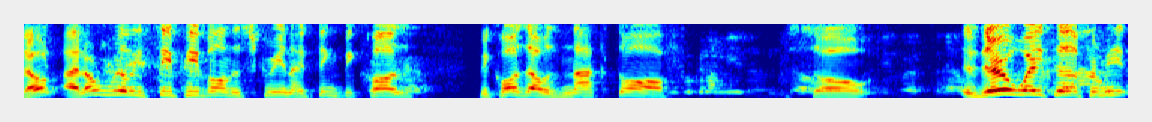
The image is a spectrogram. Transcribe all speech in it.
don't I don't really see people on the screen. I think because because I was knocked off. So is there a way to for me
